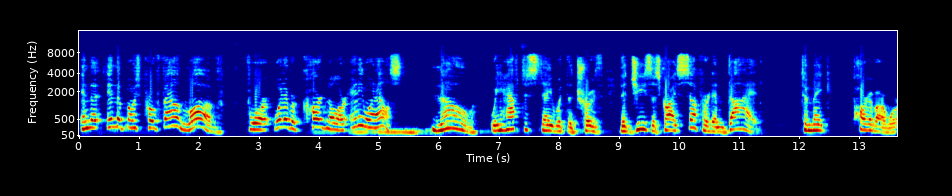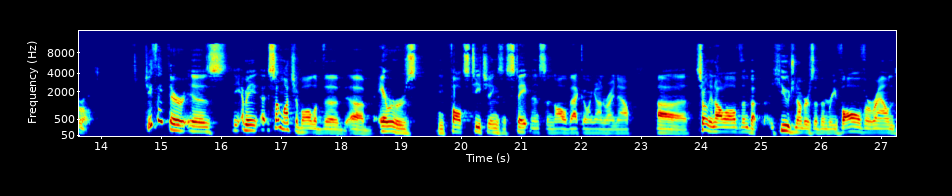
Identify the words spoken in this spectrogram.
in the, in the most profound love for whatever cardinal or anyone else. No, we have to stay with the truth that Jesus Christ suffered and died to make part of our world. Do you think there is, I mean, so much of all of the uh, errors and false teachings and statements and all of that going on right now, uh, certainly not all of them, but huge numbers of them revolve around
